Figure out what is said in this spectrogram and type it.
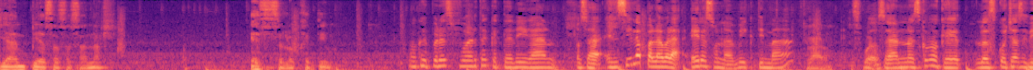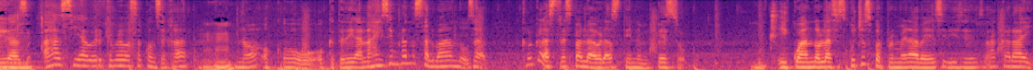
ya empiezas a sanar. Ese es el objetivo. Ok, pero es fuerte que te digan, o sea, en sí la palabra eres una víctima, Claro, es o sea, no es como que lo escuchas y digas, ah, sí, a ver, ¿qué me vas a aconsejar? ¿No? O, o- o que te digan, ay, siempre andas salvando, o sea, creo que las tres palabras tienen peso. mucho. Y cuando las escuchas por primera vez y dices, ah, caray,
